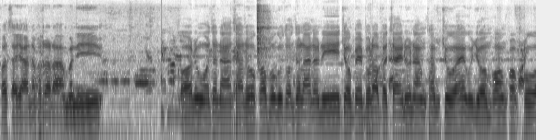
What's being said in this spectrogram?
วัดสายานพัทรามวันนี้ ขออนุโมทนาสาธุขอบุญกุศลทั้งหลายเหล่านี้ จงเป็นพระรอดปัจจัยนุนำคำชูให้คุณโยมพร้อมครอบครัว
